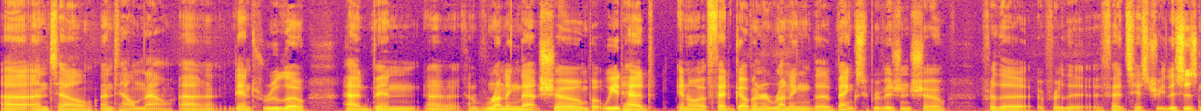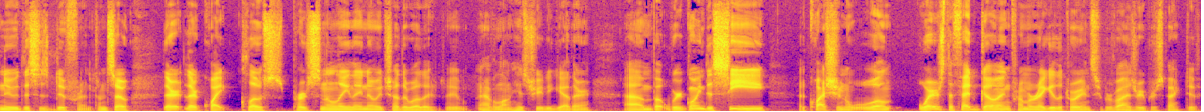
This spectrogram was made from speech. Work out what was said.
uh, until until now. Uh, Dan Tarullo had been uh, kind of running that show, but we had had you know a Fed governor running the bank supervision show for the for the Fed's history. This is new. This is different, and so they're they're quite close personally. They know each other well. They, have a long history together. Um, but we're going to see a question. Well, where's the Fed going from a regulatory and supervisory perspective?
